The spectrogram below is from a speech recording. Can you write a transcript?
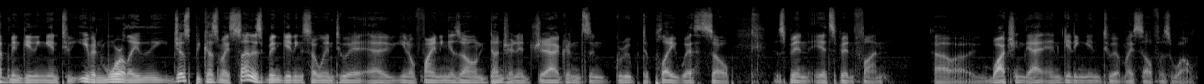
I've been getting into even more lately, just because my son has been getting so into it. Uh, you know, finding his own Dungeon and Dragons and group to play with. So it's been it's been fun uh, watching that and getting into it myself as well.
